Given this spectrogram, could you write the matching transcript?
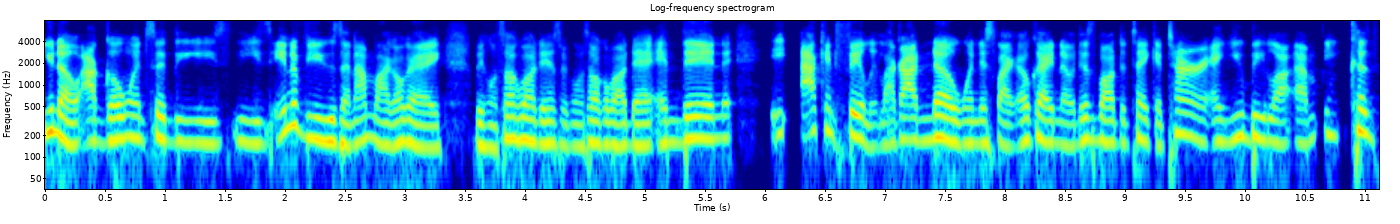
you know i go into these these interviews and i'm like okay we're gonna talk about this we're gonna talk about that and then it, i can feel it. Like i know when it's like okay no this about to take a turn and you be like um, because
